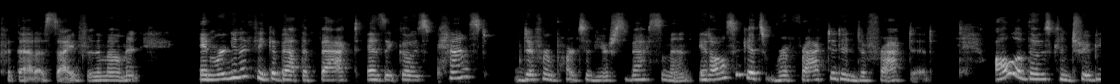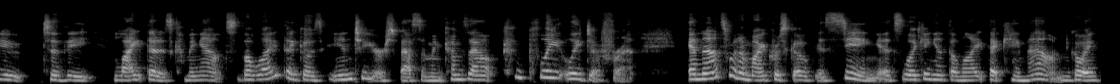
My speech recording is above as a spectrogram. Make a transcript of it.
put that aside for the moment. And we're going to think about the fact as it goes past different parts of your specimen, it also gets refracted and diffracted. All of those contribute to the light that is coming out. So the light that goes into your specimen comes out completely different. And that's what a microscope is seeing. It's looking at the light that came out and going,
